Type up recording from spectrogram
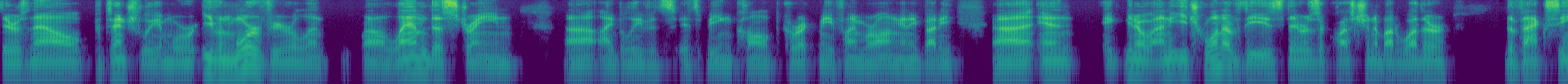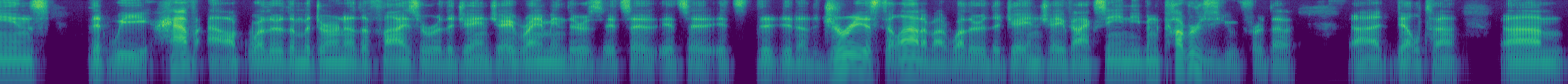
there's now potentially a more even more virulent uh, lambda strain. Uh, I believe it's it's being called. Correct me if I'm wrong, anybody. Uh, and you know, on each one of these, there is a question about whether the vaccines that we have out, whether the Moderna, the Pfizer, or the J and J, right? I mean, there's it's a it's a it's the you know the jury is still out about whether the J and J vaccine even covers you for the uh, Delta. Um,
